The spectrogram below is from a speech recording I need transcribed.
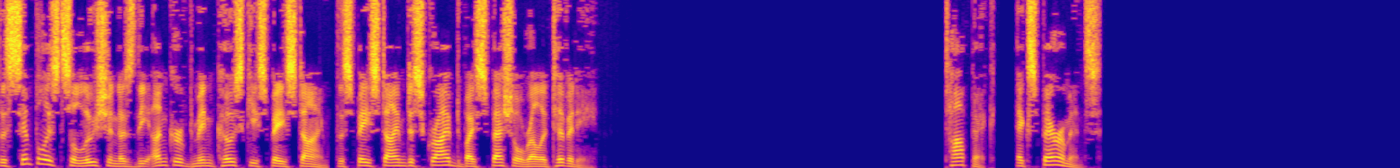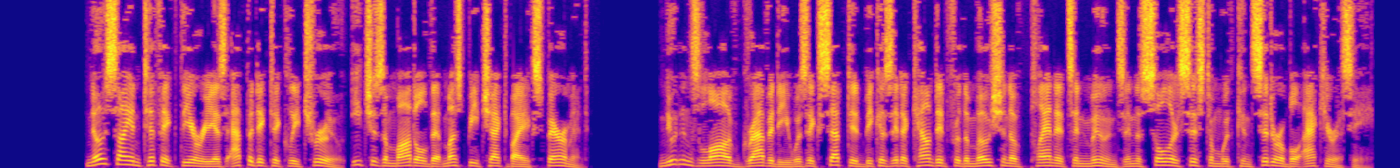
The simplest solution is the uncurved Minkowski spacetime, the spacetime described by special relativity. Experiments No scientific theory is apodictically true, each is a model that must be checked by experiment. Newton's law of gravity was accepted because it accounted for the motion of planets and moons in the Solar System with considerable accuracy.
